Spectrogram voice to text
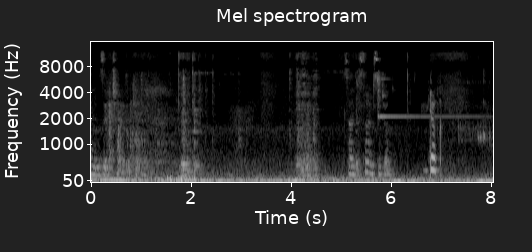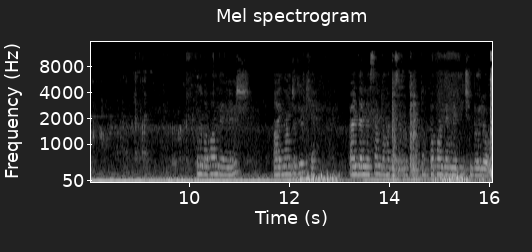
Kendimize bir çay dökelim. Sen de ister misin canım? Yok. Bunu babam demlemiş. Aydın amca diyor ki ben demlesem daha güzel olurdu. Babam demlediği için böyle oldu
